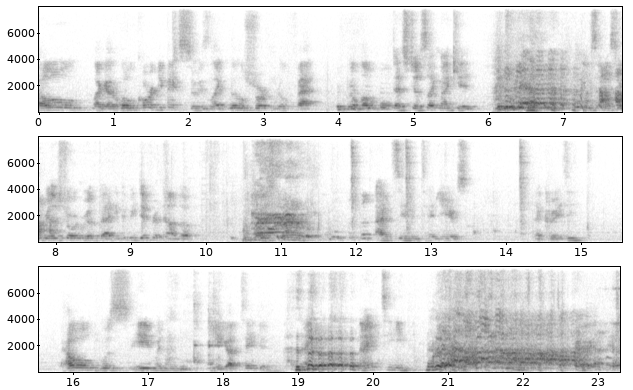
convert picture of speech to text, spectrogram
little, like a little corgi mix. So he's like little short and real fat, real lovable. That's just like my kid. He's also real short and real fat. He could be different now, though. I haven't seen him in 10 years. Isn't that crazy? How old was he when he got taken? 19. Okay, yeah.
